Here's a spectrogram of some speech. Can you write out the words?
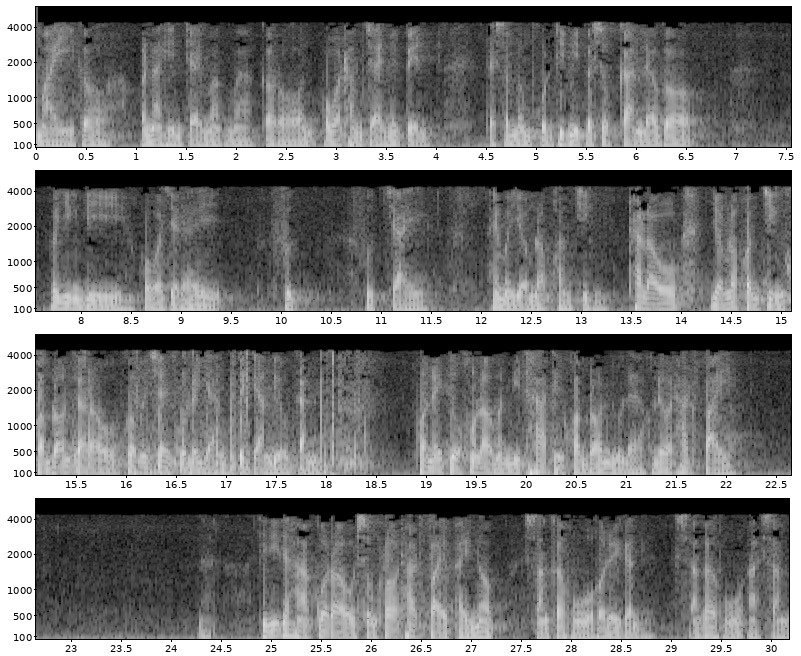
ใหม่ก็ก็น่าเห็นใจมากๆ ก็ร้อน เพราะว่าทำใจไม่เป็น แต่สำหรับคนที่มีประสบการณ์แล้วก็ก็ยิ่งดี เพราะว่าจะได้ฝึกฝึกใจให้มายอมรับความจริง ถ้าเรายอมรับความจริง ความร้อนกับเราก็ไม่ใช่คนละอย่างเป็นอย่างเดียวกัน เพราะในตัวของเรามันมีธาตุแห่งความร้อนอยู่แล้วเขาเรียกว่าธาตุไฟ ทีนี้ถ้าหากว่าเราสงเคราะห์ธาตุไฟภายนอก สังฆโหเขาด้วยกัน สังฆโหอาสัง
